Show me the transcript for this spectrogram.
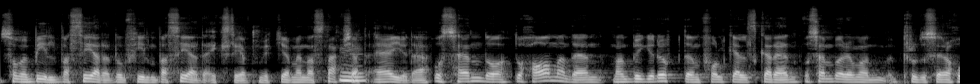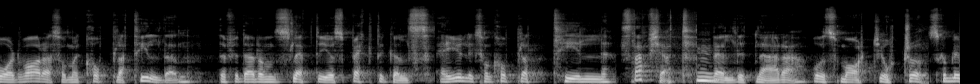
som är bildbaserad och filmbaserad extremt mycket. Jag menar Snapchat är ju det. Och sen då, då har man den, man bygger upp den, folk älskar den och sen börjar man producera hårdvara som är kopplat till den. Därför där de släppte just Spectacles är ju liksom kopplat till Snapchat väldigt nära och smart gjort. Så det ska bli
